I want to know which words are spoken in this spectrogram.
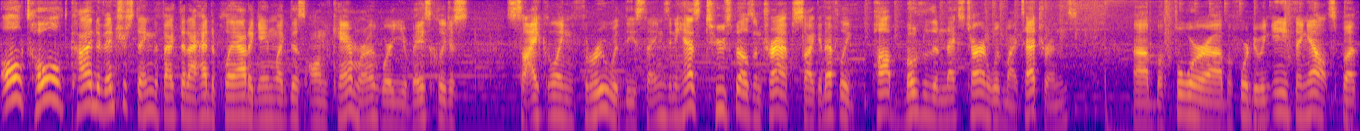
all told, kind of interesting. The fact that I had to play out a game like this on camera, where you're basically just cycling through with these things. And he has two spells and traps, so I could definitely pop both of them next turn with my Tetrans uh, before uh, before doing anything else. But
